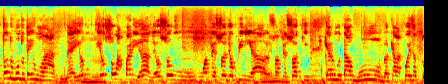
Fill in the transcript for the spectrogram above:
todo mundo tem um lado, né? E eu, uhum. eu sou um aquariano, eu sou um, uma pessoa de opinião, eu sou uma pessoa que quero mudar o mundo, aquela coisa toda.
